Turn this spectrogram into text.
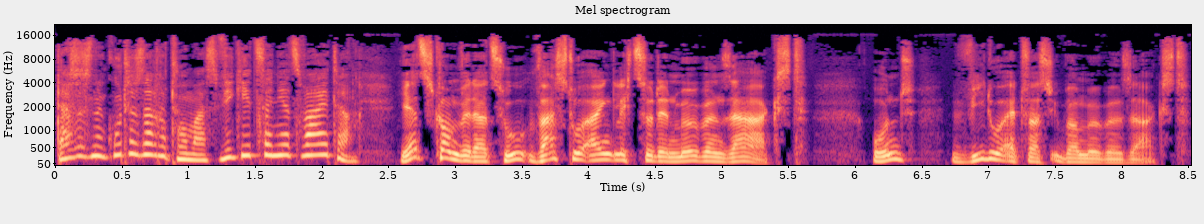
Das ist eine gute Sache, Thomas. Wie geht's denn jetzt weiter? Jetzt kommen wir dazu, was du eigentlich zu den Möbeln sagst und wie du etwas über Möbel sagst.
